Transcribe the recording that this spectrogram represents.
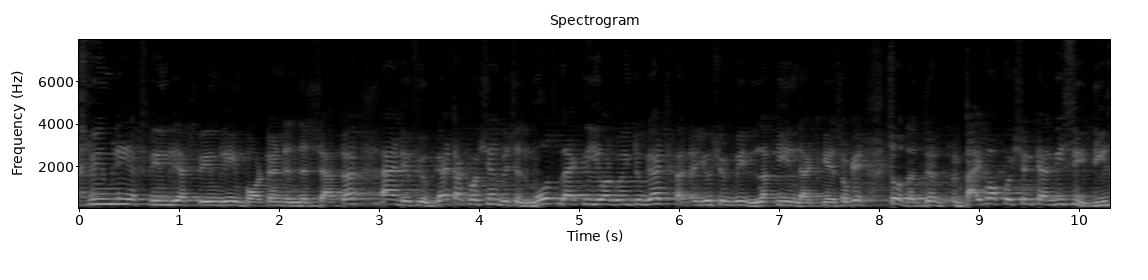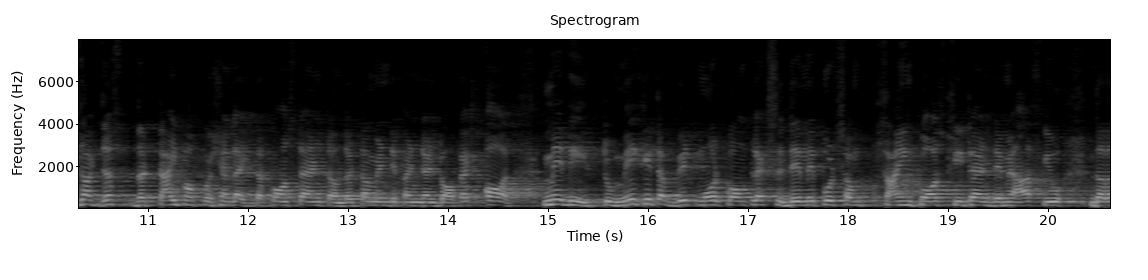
Extremely extremely extremely important in this chapter. And if you get a question which is most likely you are going to get you should be lucky in that case. Okay. So the, the type of question can be see these are just the type of question like the constant term, the term independent of x or maybe to make it a bit more complex they may put some sine cos theta and they may ask you the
